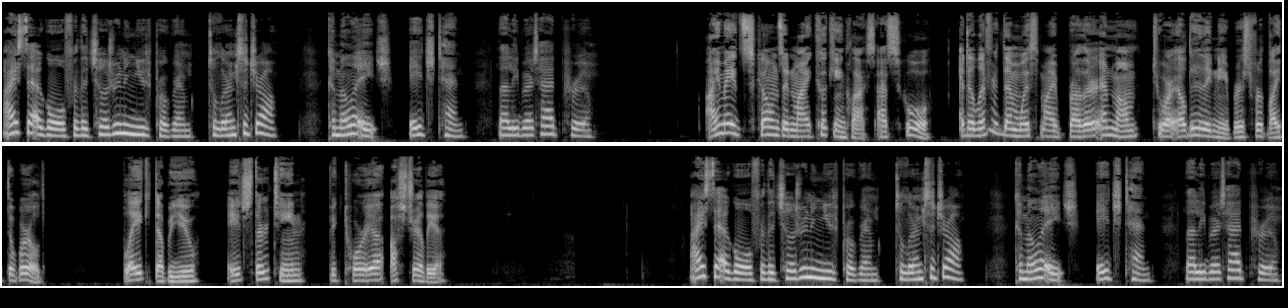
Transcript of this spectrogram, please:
I set a goal for the Children and Youth Program to learn to draw. Camilla H., age 10, La Libertad, Peru. I made scones in my cooking class at school. I delivered them with my brother and mom to our elderly neighbors for Light the World. Blake W., age 13, Victoria, Australia. I set a goal for the Children and Youth Program to learn to draw. Camilla H., age 10, La Libertad, Peru.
